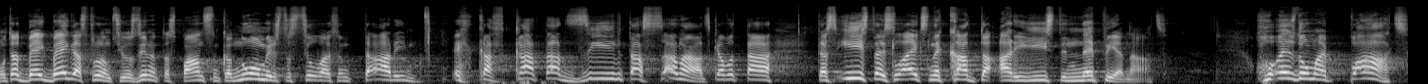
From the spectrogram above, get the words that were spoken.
Un tad beig, beigās, protams, jūs zinat, tas pāns, nu, ka nomirst tas cilvēks. Tā arī eh, kas, kā tā dzīve tā sanāca, ka tā, tas īstais laiks nekad tā arī īsti nepienāca. Un es domāju, pats,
